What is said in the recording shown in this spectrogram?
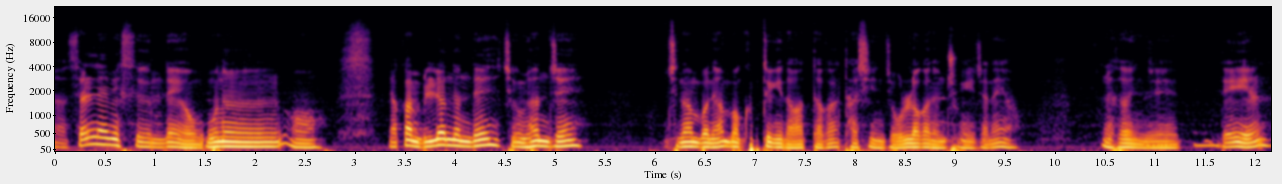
자, 셀레믹스인데 요 오늘 어 약간 밀렸는데 지금 현재 지난번에 한번 급등이 나왔다가 다시 이제 올라가는 중이잖아요. 그래서 이제 내일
